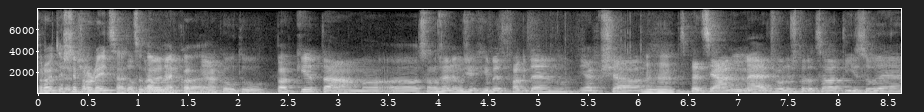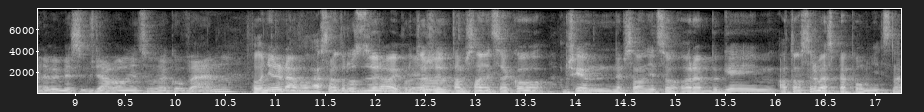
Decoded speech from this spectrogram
Proč ještě prodejce, to co tam jako pak je? nějakou tu. Pak je tam, uh, samozřejmě nemůže chybět Fakdem, Jakša, Mhm. speciální merch, on už to docela týzuje, nevím, jestli už dával něco jako ven. Podle mě nedával, já jsem na to dost zvědavý, protože Jo. tam psal něco jako, počkej, nepsal něco o rap game, a to asi nebude s Pepou nic, ne?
